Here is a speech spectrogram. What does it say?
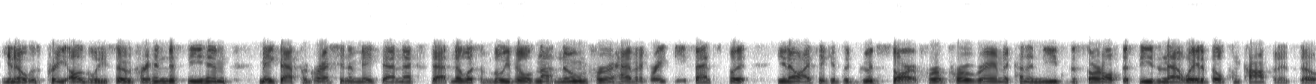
You know, it was pretty ugly. So for him to see him make that progression and make that next step, now listen, Louisville is not known for having a great defense, but, you know, I think it's a good start for a program that kind of needs to start off the season that way to build some confidence. So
